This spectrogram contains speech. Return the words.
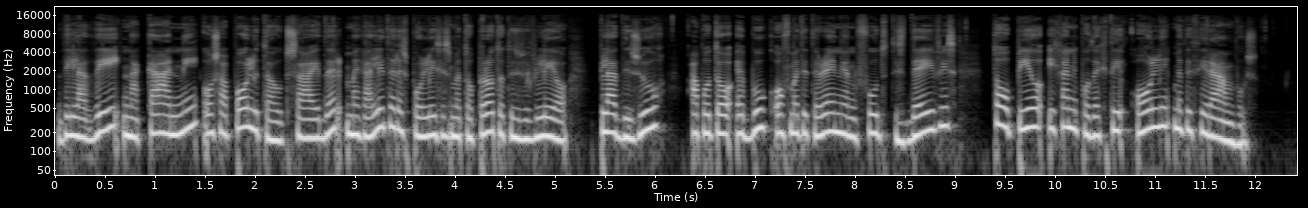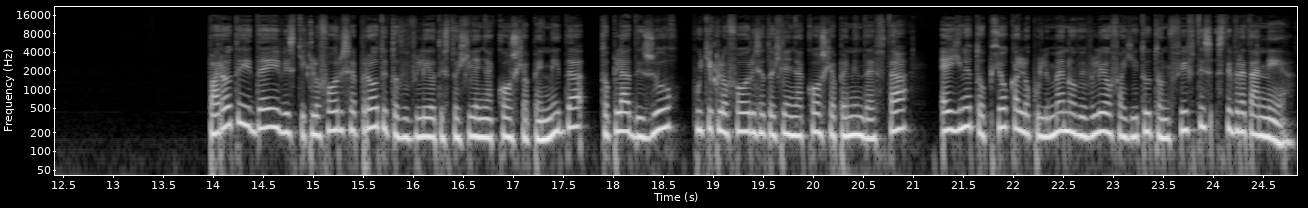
δηλαδή να κάνει ως απόλυτο outsider μεγαλύτερες πωλήσεις με το πρώτο της βιβλίο Plat du Jour από το A Book of Mediterranean Food της Davis, το οποίο είχαν υποδεχτεί όλοι με τη θηράμβους. Παρότι η Davis κυκλοφόρησε πρώτη το βιβλίο της το 1950, το Plat du Jour που κυκλοφόρησε το 1957 έγινε το πιο καλοπουλημένο βιβλίο φαγητού των 50s στη Βρετανία.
